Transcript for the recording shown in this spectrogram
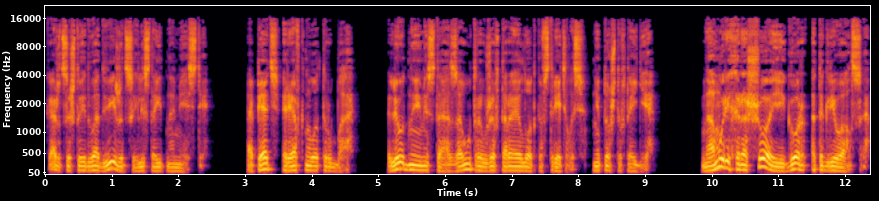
Кажется, что едва движется или стоит на месте. Опять рявкнула труба. Людные места, а за утро уже вторая лодка встретилась, не то что в тайге. На Амуре хорошо, и Егор отогревался.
